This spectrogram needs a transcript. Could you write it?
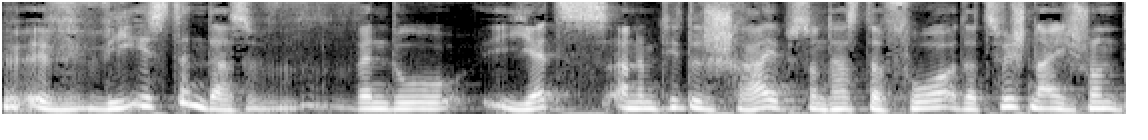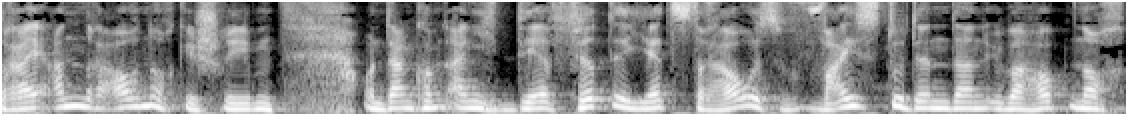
wie ist denn das, wenn du jetzt an einem Titel schreibst und hast davor, dazwischen eigentlich schon drei andere auch noch geschrieben und dann kommt eigentlich der vierte jetzt raus. Weißt du denn dann überhaupt noch,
